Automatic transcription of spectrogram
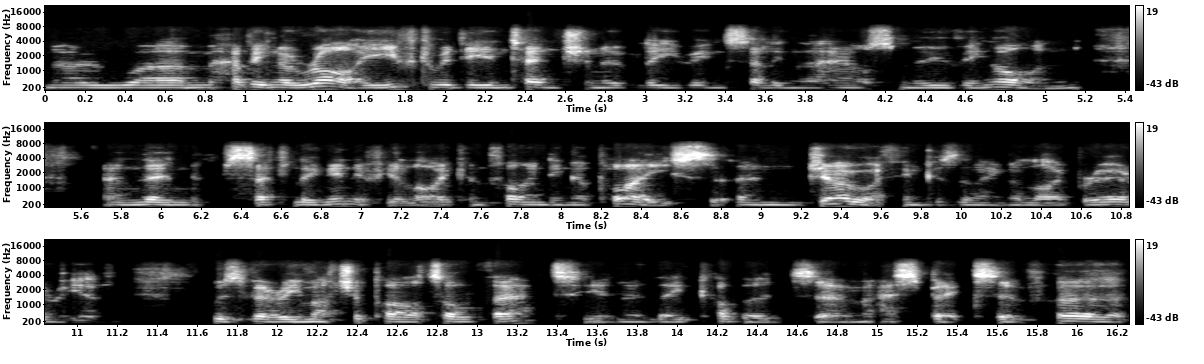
know, um, having arrived with the intention of leaving, selling the house, moving on, and then settling in, if you like, and finding a place. And Joe, I think, is the name of the librarian, was very much a part of that. You know, they covered um, aspects of her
